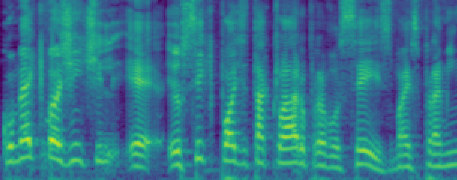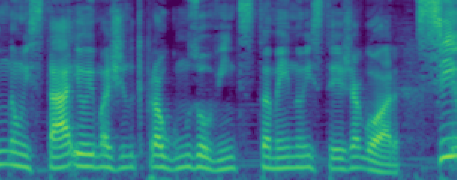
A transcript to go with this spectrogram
Como é que a gente. É, eu sei que pode estar tá claro para vocês, mas para mim não está, e eu imagino que para alguns ouvintes também não esteja agora. Se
